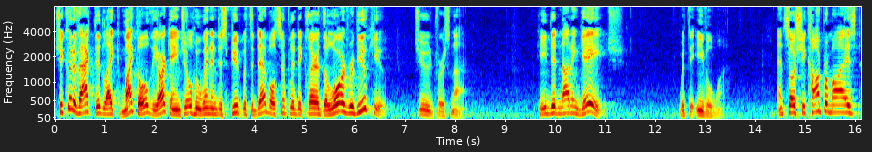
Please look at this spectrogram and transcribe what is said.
She could have acted like Michael, the archangel, who went in dispute with the devil, simply declared, The Lord rebuke you, Jude verse 9. He did not engage with the evil one. And so she compromised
